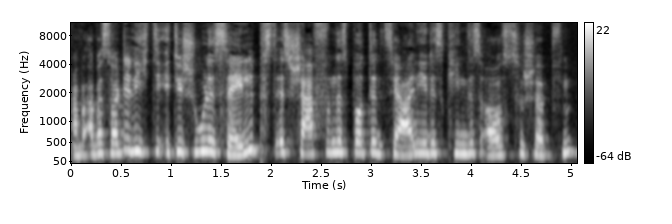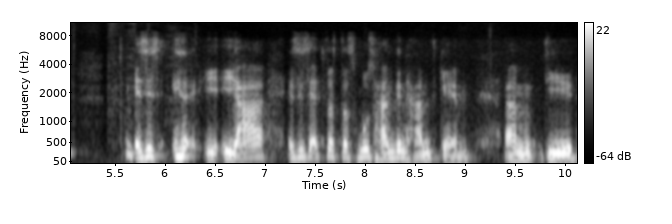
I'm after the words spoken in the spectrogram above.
Aber, aber sollte nicht die, die Schule selbst es schaffen, das Potenzial jedes Kindes auszuschöpfen? Es ist, ja, es ist etwas, das muss Hand in Hand gehen. Ähm, die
